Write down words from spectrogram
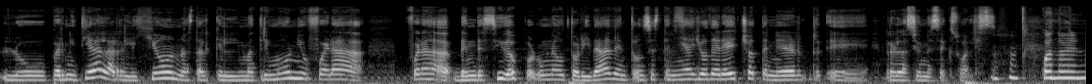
lo permitiera la religión o hasta que el matrimonio fuera fuera bendecido por una autoridad entonces tenía yo derecho a tener eh, relaciones sexuales. Cuando en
